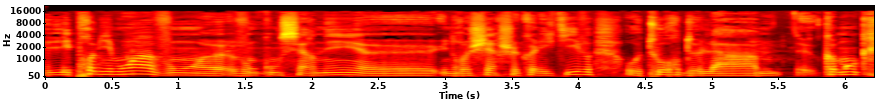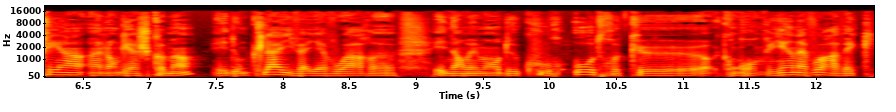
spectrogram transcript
Les premiers mois vont, euh, vont concerner euh, une recherche collective autour de la euh, comment créer un, langage commun. Et donc là, il va y avoir énormément de cours autres que qui n'auront rien à voir avec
